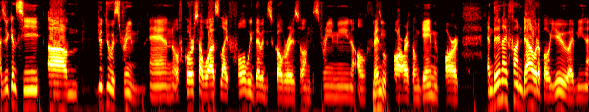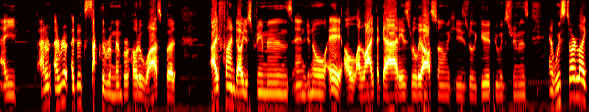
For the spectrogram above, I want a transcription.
as you can see, um, you do a stream, and of course I was like following Devin Discoveries on the streaming, on mm-hmm. Facebook mm-hmm. part, on gaming part, and then I found out about you. I mean, I I don't I, re- I don't exactly remember how it was, but I find out your streamings and you know, hey, I, I like the guy. He's really awesome. He's really good doing the streamings, and we start like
